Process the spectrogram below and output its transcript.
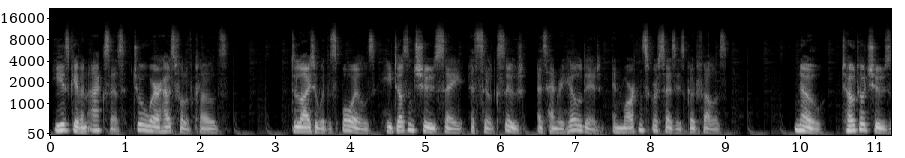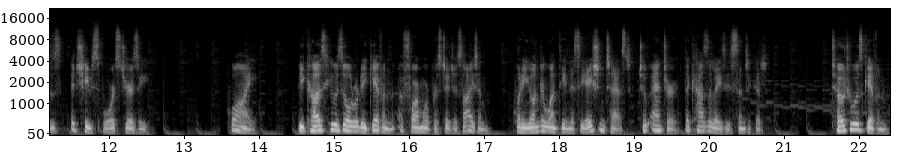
he is given access to a warehouse full of clothes. Delighted with the spoils, he doesn't choose, say, a silk suit, as Henry Hill did in Martin Scorsese's Goodfellas. No, Toto chooses a cheap sports jersey. Why? Because he was already given a far more prestigious item when he underwent the initiation test to enter the Casalesi syndicate. Toto was given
